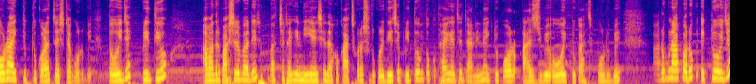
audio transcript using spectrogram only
ওরা একটু একটু করার চেষ্টা করবে। তো ওই যে প্রীতিও আমাদের পাশের বাড়ির বাচ্চাটাকে নিয়ে এসে দেখো কাজ করা শুরু করে দিয়েছে। প্রীতম তো কোথায় গেছে জানি না, একটু পর আসবে, ও একটু কাজ করবে। পারুক না পারুক, একটু ওই যে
